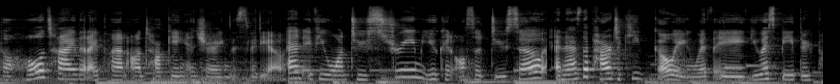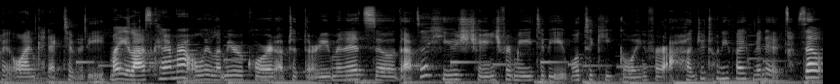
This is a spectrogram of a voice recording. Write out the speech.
the whole time that I plan on talking and sharing this video. And if you want to stream, you can also do so. And it has the power to keep going with a USB 3.1 connectivity. My last camera only let me record up to 30 minutes, so that's a huge change for me to be able to keep going for 125 minutes. So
